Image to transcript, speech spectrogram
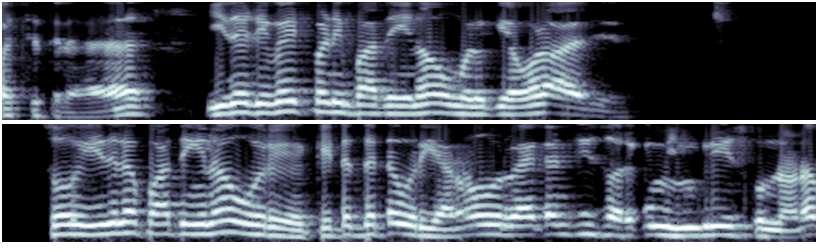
பட்சத்தில் இதை டிவைட் பண்ணி பார்த்தீங்கன்னா உங்களுக்கு எவ்வளோ ஆகுது? ஸோ இதில் பார்த்தீங்கன்னா ஒரு கிட்டத்தட்ட ஒரு இரநூறு வேகன்சிஸ் வரைக்கும் இன்க்ரீஸ்க்கு உண்டான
